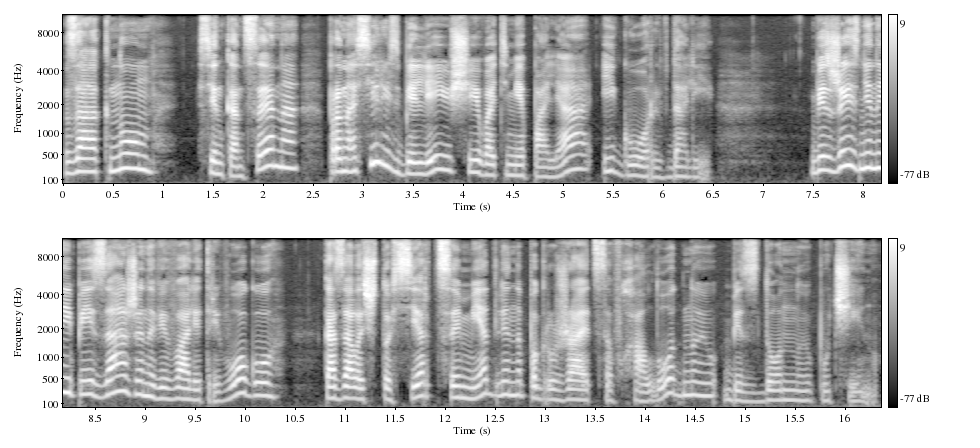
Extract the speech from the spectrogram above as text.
За окном Синкансена проносились белеющие во тьме поля и горы вдали. Безжизненные пейзажи навевали тревогу, казалось, что сердце медленно погружается в холодную бездонную пучину.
